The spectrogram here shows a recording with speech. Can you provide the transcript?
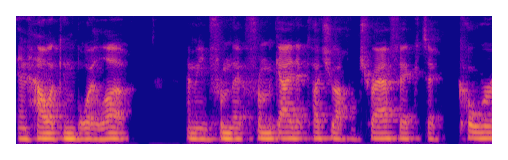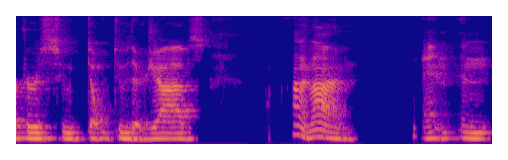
and how it can boil up. I mean, from the from the guy that cuts you off in traffic to coworkers who don't do their jobs, on and on and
